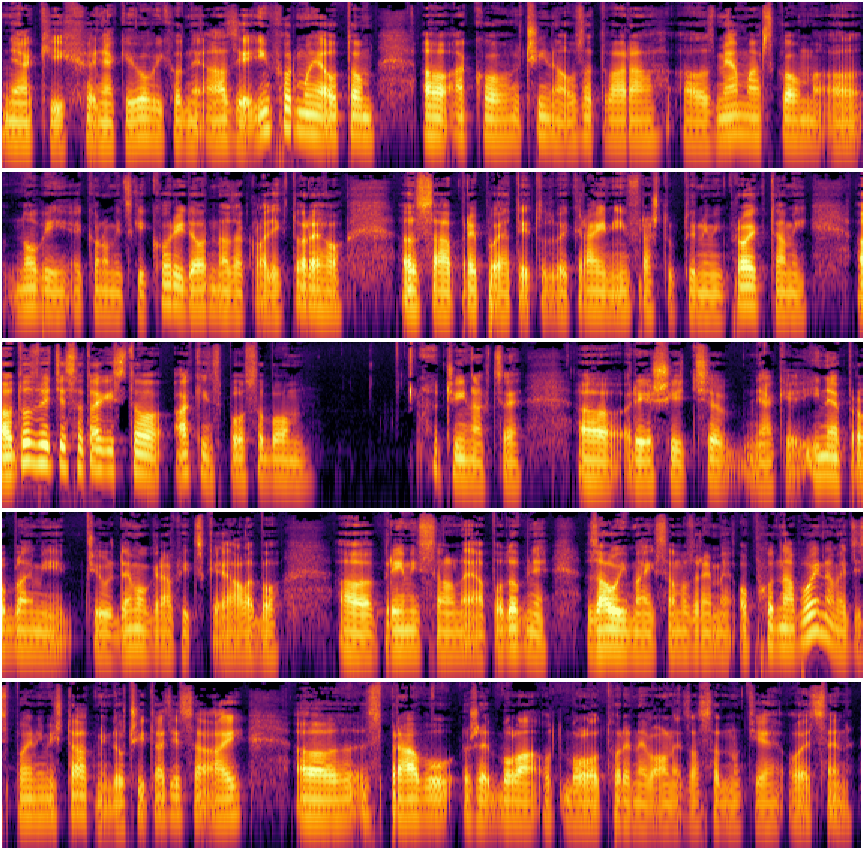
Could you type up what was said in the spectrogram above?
nejakých, nejakej vo východnej Ázie. Informuje o tom, ako Čína uzatvára s Miamarskom nový ekonomický koridor, na základe ktorého sa prepoja tieto dve krajiny infraštruktúrnymi projektami. Dozviete sa takisto, akým spôsobom Čína chce riešiť nejaké iné problémy, či už demografické alebo priemyselné a podobne. Zaujíma ich samozrejme obchodná vojna medzi Spojenými štátmi. Dočítate sa aj správu, že bola, bolo otvorené valné zasadnutie OSN.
